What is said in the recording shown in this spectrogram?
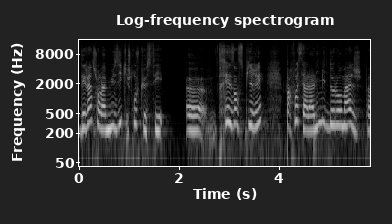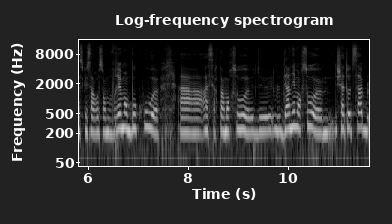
déjà, sur la musique, je trouve que c'est euh, très inspiré. Parfois, c'est à la limite de l'hommage, parce que ça ressemble vraiment beaucoup euh, à, à certains morceaux. de... Le dernier morceau, euh, Château de Sable,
